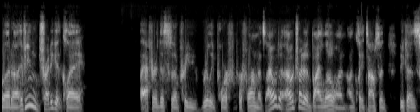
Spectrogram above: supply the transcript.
But uh, if you can try to get Klay after this uh, pretty really poor performance, I would I would try to buy low on on Klay Thompson because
